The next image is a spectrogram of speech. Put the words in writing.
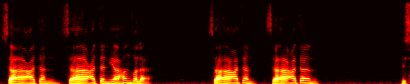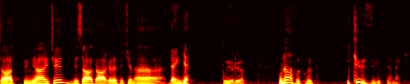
Sa'aten, sa'aten ya Hanzala. Sa'aten, sa'aten. Bir saat dünya için, bir saat ahiret için. Ha, denge buyuruyor. Münafıklık iki yüzlülük demek.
